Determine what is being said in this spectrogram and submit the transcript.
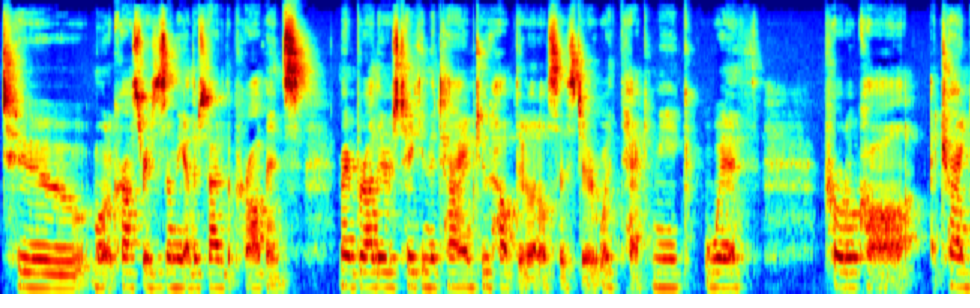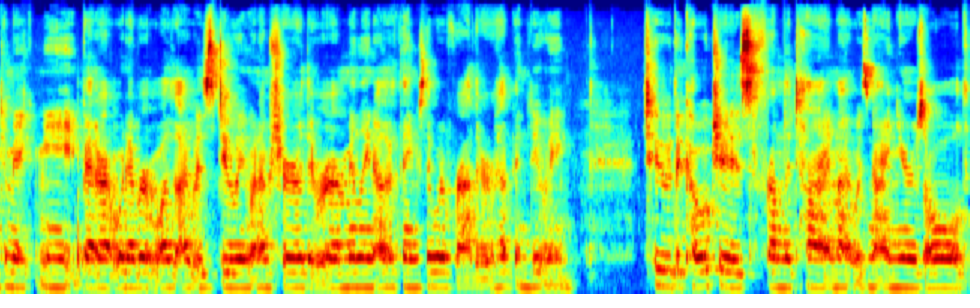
to motocross races on the other side of the province. My brothers taking the time to help their little sister with technique, with protocol, trying to make me better at whatever it was I was doing when I'm sure there were a million other things they would have rather have been doing. To the coaches from the time I was nine years old,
